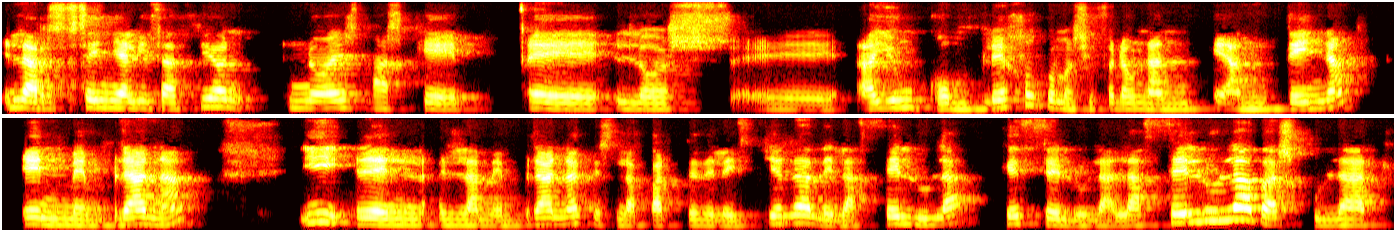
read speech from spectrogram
La señalización no es más que eh, los, eh, hay un complejo como si fuera una antena en membrana y en, en, la membrana, que es la parte de la izquierda de la célula, ¿qué célula? La célula vascular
